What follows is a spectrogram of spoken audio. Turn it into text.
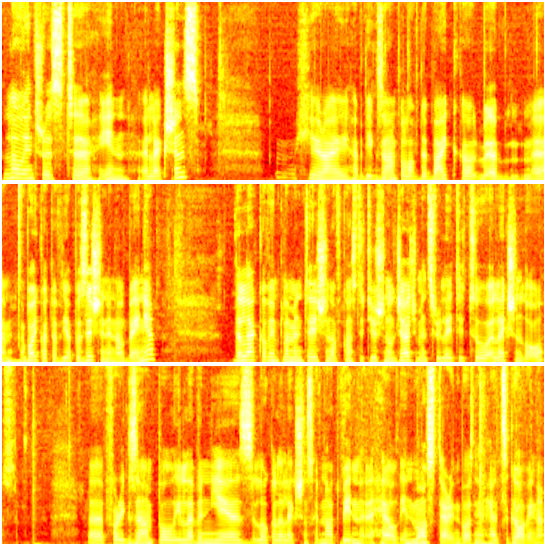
low interest uh, in elections. Here I have the example of the boycott, uh, um, boycott of the opposition in Albania, the lack of implementation of constitutional judgments related to election laws. Uh, for example, 11 years local elections have not been held in Mostar in Bosnia and Herzegovina.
